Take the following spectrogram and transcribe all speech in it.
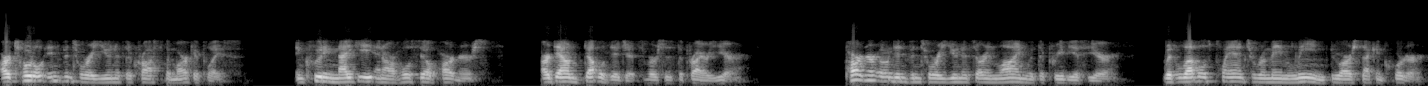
Our total inventory units across the marketplace, including Nike and our wholesale partners, are down double digits versus the prior year. Partner-owned inventory units are in line with the previous year, with levels planned to remain lean through our second quarter,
